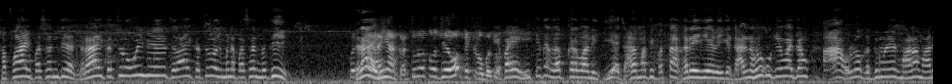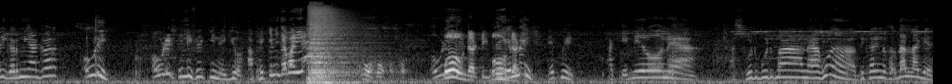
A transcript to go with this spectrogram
સફાઈ પસંદ છે. જરાય કચરો હોય ને જરાય કચરો મને પસંદ નથી. અહીંયા કચરો તો છે હો કેટલો બધો. ભાઈ એ કેતે લપ કરવાની? એ ઝાડમાંથી પત્તા ખરે છે કે ઝાડને હું કહેવા જાઉં? આ ઓલો ગધરો એક મારા મારી ઘરની આગળ. અવડી અવડી ઠેલી ફેંકીને ગયો. આ ફેંકીને જવાય ઓહો હો, હો. બહુ દાટી બહુ એમ એક મિનિટ. આ કેમેરો ને આ સૂટ બૂટમાં ને શું ભિખારીનો સરદાર લાગે?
